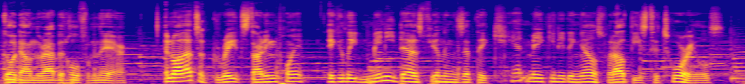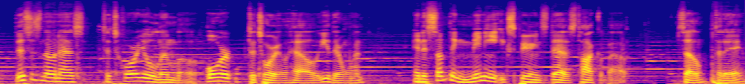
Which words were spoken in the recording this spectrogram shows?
go down the rabbit hole from there. And while that's a great starting point, it can lead many devs feeling as if they can't make anything else without these tutorials. This is known as tutorial limbo, or tutorial hell, either one, and is something many experienced devs talk about. So, today,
